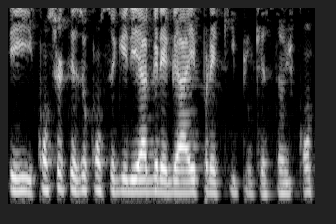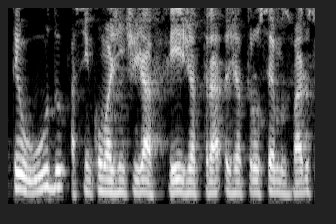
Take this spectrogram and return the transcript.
e com certeza eu conseguiria agregar aí para a equipe em questão de conteúdo, assim como a gente já fez, já, já trouxemos vários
